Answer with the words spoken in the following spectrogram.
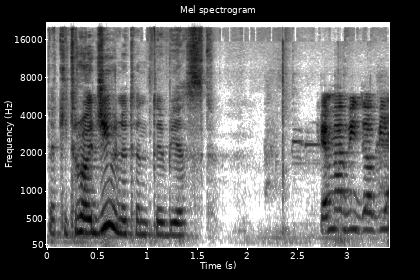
Taki trochę dziwny ten typ jest. Siema widzowie.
